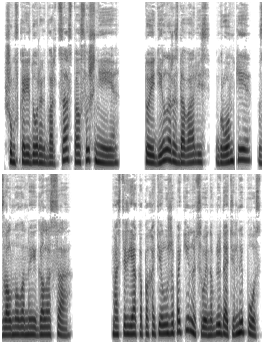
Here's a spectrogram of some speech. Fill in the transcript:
Шум в коридорах дворца стал слышнее. То и дело раздавались громкие, взволнованные голоса. Мастер Якоба хотел уже покинуть свой наблюдательный пост,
